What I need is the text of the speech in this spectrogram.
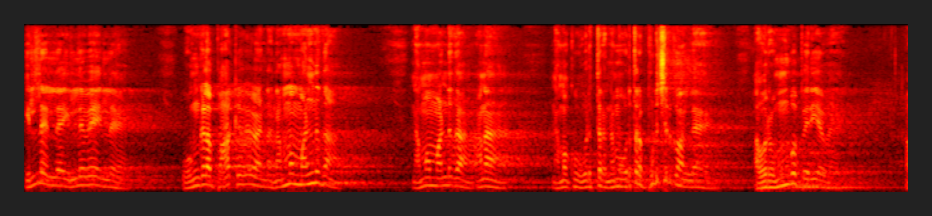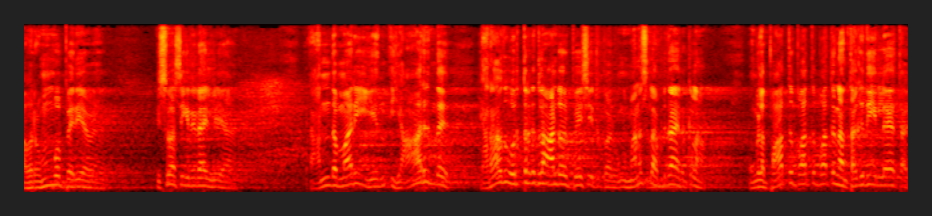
இல்லை இல்லை இல்லவே இல்லை. உங்களை பார்க்கவே வேண்டாம். நம்ம மண்ணு தான் நம்ம மண்ணு தான் ஆனால் நமக்கு ஒருத்தரை நம்ம ஒருத்தரை பிடிச்சிருக்கோம்ல. அவர் ரொம்ப பெரியவர். அவர் ரொம்ப பெரியவர். விசுவாசிக்கிறீரா இல்லையா? அந்த மாதிரி யார் இந்த யாராவது ஒருத்தருக்கு ஆண்டவர் பேசிட்டு இருப்பார். உங்க மனசுல அப்படிதான் இருக்கலாம். உங்களை பார்த்து பார்த்து பார்த்து நான் தகுதி இல்லை த-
